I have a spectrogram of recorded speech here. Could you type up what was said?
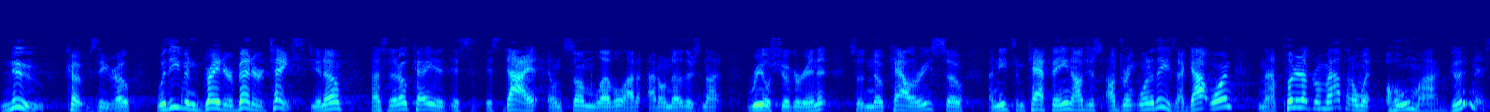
new Coke Zero with even greater, better taste. You know. I said, okay, it's, it's diet on some level. I, I don't know. There's not real sugar in it, so no calories. So I need some caffeine. I'll just, I'll drink one of these. I got one and I put it up in my mouth and I went, oh my goodness.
